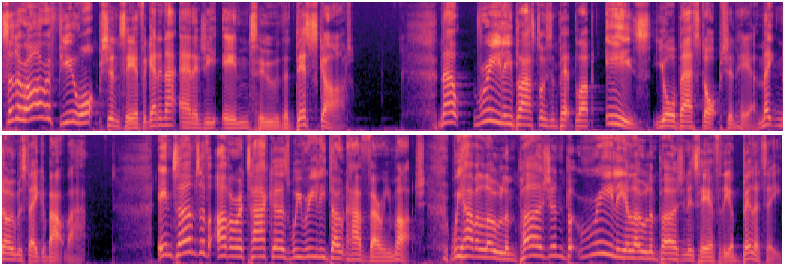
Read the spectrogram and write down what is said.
So there are a few options here for getting that energy into the discard. Now, really, Blastoise and Piplup is your best option here. Make no mistake about that. In terms of other attackers, we really don't have very much. We have a Alolan Persian, but really a Alolan Persian is here for the ability.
